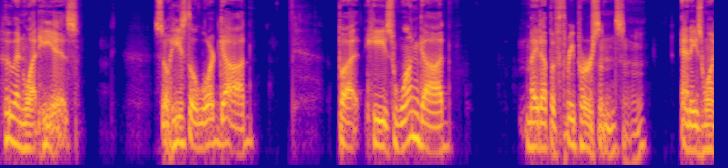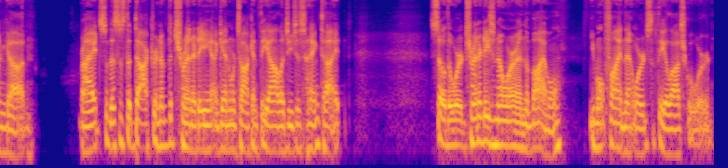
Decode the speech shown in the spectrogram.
who and what He is. So He's the Lord God, but He's one God made up of three persons, mm-hmm. and He's one God right? So this is the doctrine of the Trinity. Again, we're talking theology, just hang tight. So the word Trinity is nowhere in the Bible. You won't find that word, it's a theological word.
